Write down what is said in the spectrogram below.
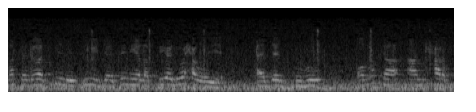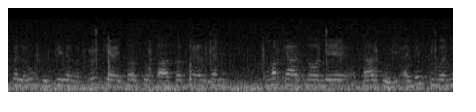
marka dhawaa sidii laysugu ijaazaynaya laftigeedu waxa weeye ajaztuhu oo markaa aan xarafba lagu gudbina mafcuulkii ay toos u qaato ficilkan markaas oo dee taas wey ajabtu waanu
